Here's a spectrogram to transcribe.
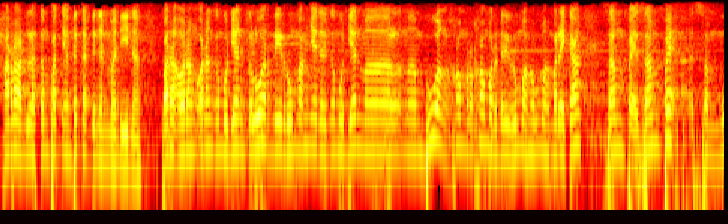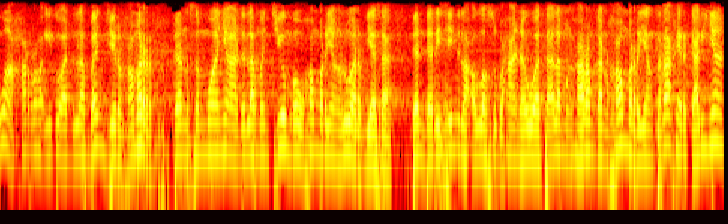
Hara adalah tempat yang dekat dengan Madinah. Para orang-orang kemudian keluar dari rumahnya dan kemudian membuang khamr-khamr dari rumah-rumah mereka sampai-sampai semua Hara itu adalah banjir khamr dan semuanya adalah mencium bau khamr yang luar biasa Dan dari sinilah Allah Subhanahu wa taala mengharamkan khamr yang terakhir kalinya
